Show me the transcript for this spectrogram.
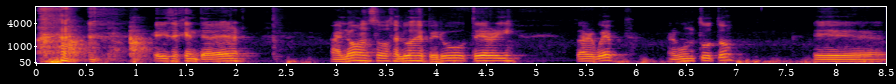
¿Qué dice gente? A ver. Alonso, saludos de Perú. Terry, Flutter Web. ¿Algún tuto? Eh,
